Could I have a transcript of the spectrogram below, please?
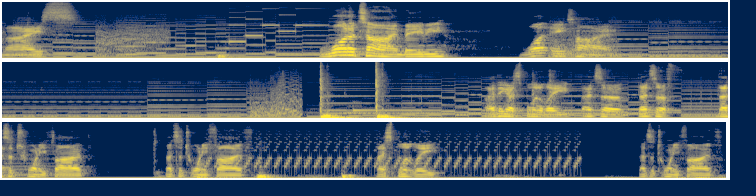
nice. What a time, baby. What a time. I think I split it late. That's a that's a that's a 25. That's a 25. I split late. That's a 25.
